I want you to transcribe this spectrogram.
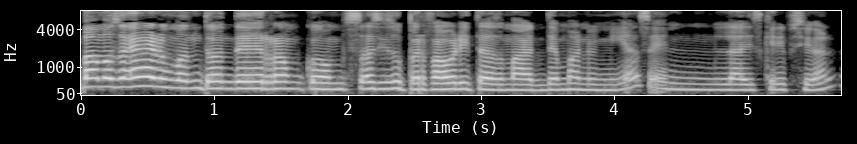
Vamos a dejar un montón de romcoms así súper favoritas de Manu y mías en la descripción.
